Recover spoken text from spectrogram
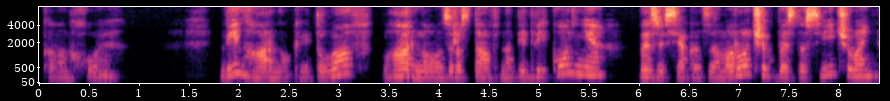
каланхоє, він гарно квітував, гарно зростав на підвіконні, без усяких заморочок, без досвідчувань.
